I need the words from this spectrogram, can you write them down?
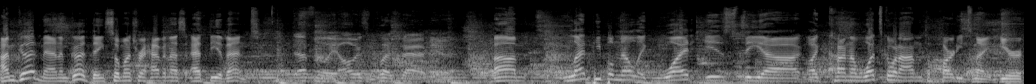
I'm good, man. I'm good. Thanks so much for having us at the event. Definitely. Always a pleasure to have you. Um, let people know, like, what is the, uh, like, kind of what's going on at the party tonight here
